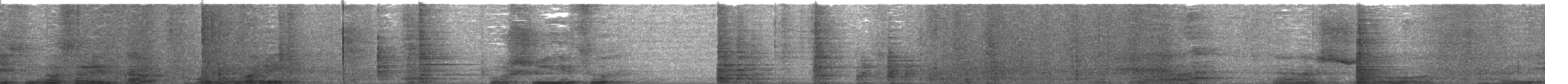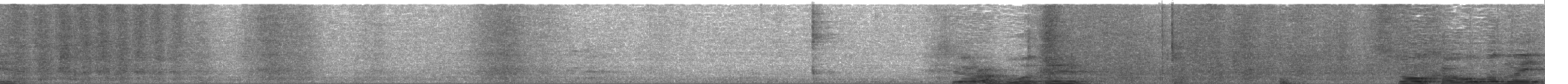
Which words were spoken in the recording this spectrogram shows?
Есть у нас рыбка, будем варить ушицу. Хорошо горит. Все работает. Стол холодный.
